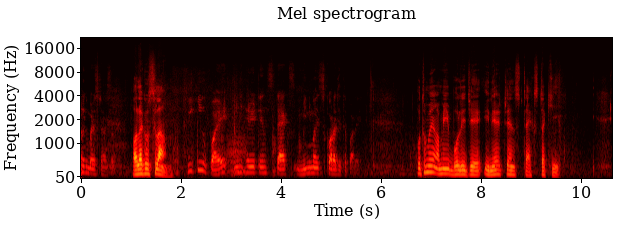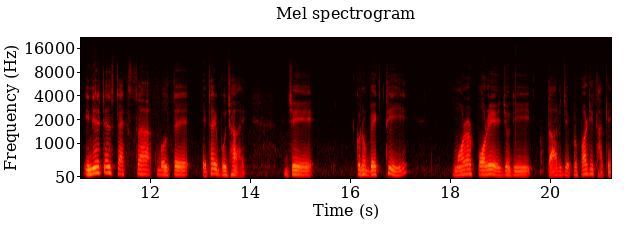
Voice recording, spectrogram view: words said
আলাইকুম ব্যারিস্টার হাসান। ওয়ালাইকুম আসসালাম। কি কি উপায়ে ইনহেরিটেন্স ট্যাক্স মিনিমাইজ করা যেতে পারে? প্রথমে আমি বলি যে ইনহেরিটেন্স ট্যাক্সটা কি? ইনহেরিটেন্স ট্যাক্সটা বলতে এটাই বোঝায় যে কোনো ব্যক্তি মরার পরে যদি তার যে প্রপার্টি থাকে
